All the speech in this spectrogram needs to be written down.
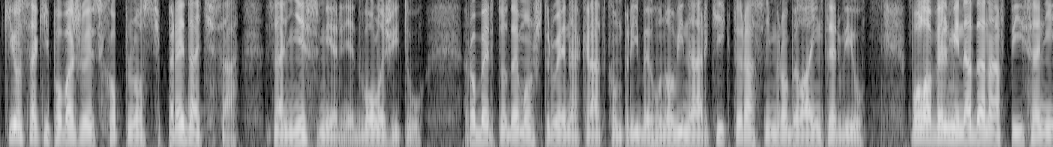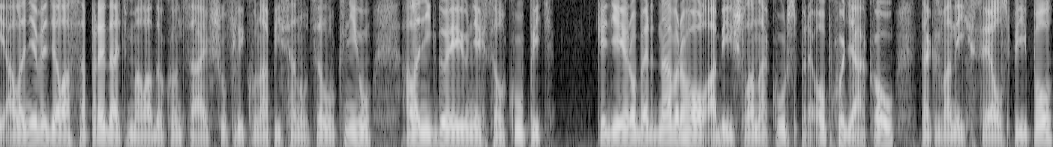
Kiyosaki považuje schopnosť predať sa za nesmierne dôležitú. Robert to demonstruje na krátkom príbehu novinárky, ktorá s ním robila interviu. Bola veľmi nadaná v písaní, ale nevedela sa predať, mala dokonca aj v šuflíku napísanú celú knihu, ale nikto jej ju nechcel kúpiť. Keď jej Robert navrhol, aby išla na kurz pre obchodiákov, tzv. salespeople,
